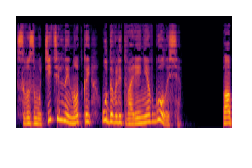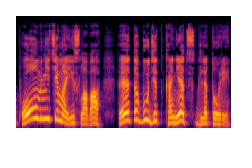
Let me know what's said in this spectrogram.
с возмутительной ноткой удовлетворения в голосе. «Попомните мои слова, это будет конец для Тори»,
